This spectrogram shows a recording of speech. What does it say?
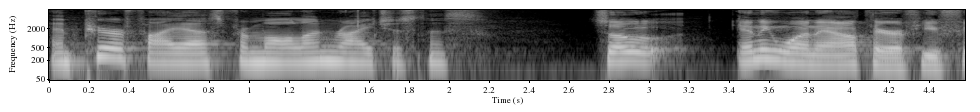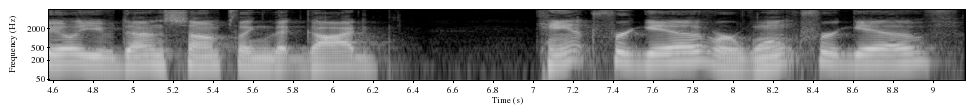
and purify us from all unrighteousness. So, anyone out there, if you feel you've done something that God can't forgive or won't forgive,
